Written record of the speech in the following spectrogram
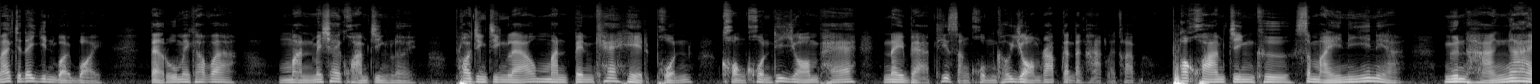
มักจะได้ยินบ่อยๆ แต่รู้ไหมครับว่า มันไม่ใช่ความจริงเลย เพราะจริงๆ แล้วมันเป็นแค่เหตุผลของคนที่ยอมแพ้ในแบบที่สังคมเขายอมรับกันต่างหากแหละครับ เพราะความจริงคือสมัยนี้เนี่ย เงินหาง่าย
